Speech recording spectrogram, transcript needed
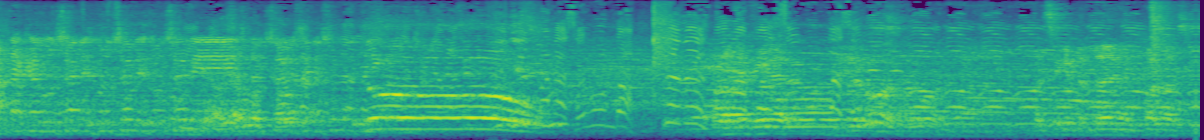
Ataca González, González, González. González en la zona de ¡No! Ahora que era- Parece que trató de el palo así.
